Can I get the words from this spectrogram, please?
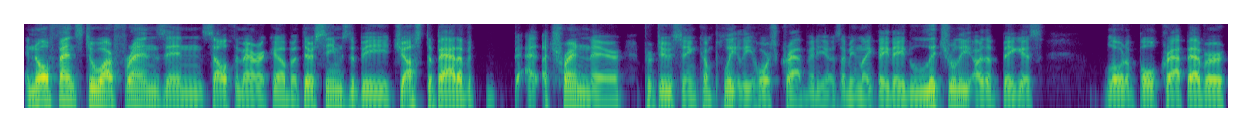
and no offense to our friends in South America, but there seems to be just a bad of a, a trend there producing completely horse crap videos. I mean, like they they literally are the biggest load of bull crap ever.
